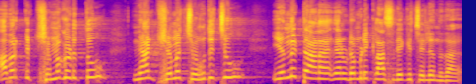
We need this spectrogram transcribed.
അവർക്ക് ക്ഷമ കൊടുത്തു. ഞാൻ ക്ഷമ ചോദിച്ചു. എന്നിട്ടാണ് ഞാൻ ഉടമ്പടി ക്ലാസ്സിലേക്ക് ചെല്ലുന്നത്.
